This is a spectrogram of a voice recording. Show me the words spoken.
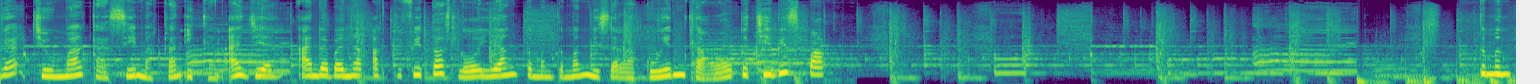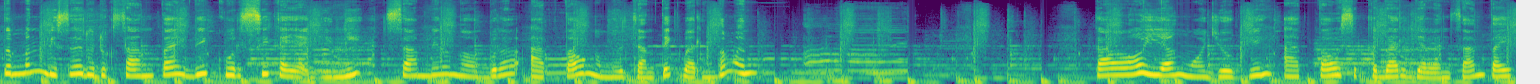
Gak cuma kasih makan ikan aja, ada banyak aktivitas loh yang teman-teman bisa lakuin kalau ke Cibis Park. Teman-teman bisa duduk santai di kursi kayak gini sambil ngobrol atau ngemil cantik bareng teman. Kalau yang mau jogging atau sekedar jalan santai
